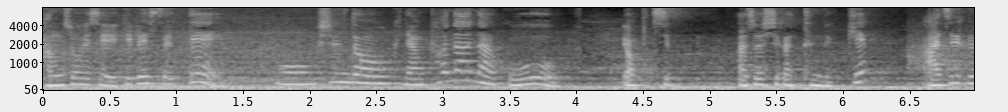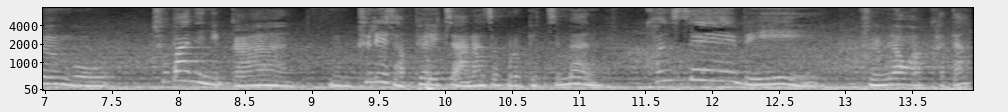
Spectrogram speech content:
방송에서 얘기를 했을 때 어, 훨씬 더 그냥 편안하고 옆집 아저씨 같은 느낌? 아직은 뭐 초반이니까 음, 틀이 잡혀 있지 않아서 그렇겠지만 컨셉이 불명확하다.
